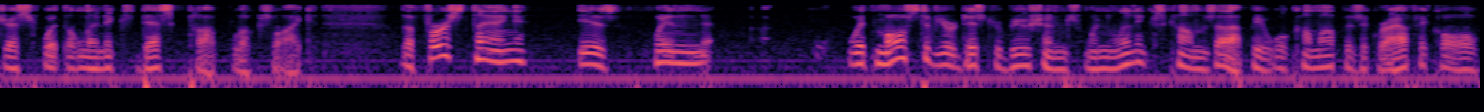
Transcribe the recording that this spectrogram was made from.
just what the Linux desktop looks like. The first thing is when with most of your distributions, when Linux comes up, it will come up as a graphical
